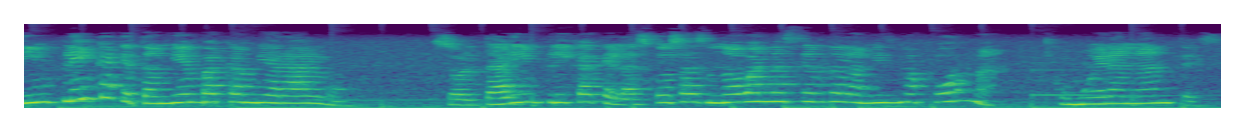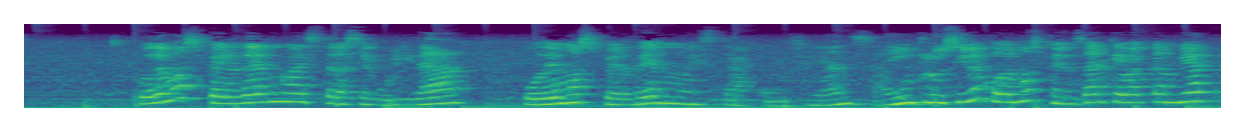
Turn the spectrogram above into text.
Implica que también va a cambiar algo. Soltar implica que las cosas no van a ser de la misma forma como eran antes. Podemos perder nuestra seguridad, podemos perder nuestra confianza, inclusive podemos pensar que va a cambiar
